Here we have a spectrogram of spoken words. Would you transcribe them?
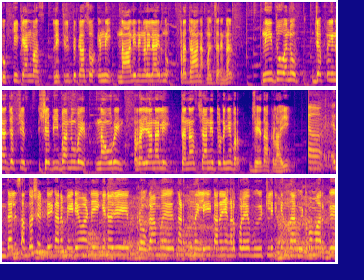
cookie canvas little Picasso എന്നീ നാലിനങ്ങളിലായിരുന്നു പ്രധാന മത്സരങ്ങൾ. നീതു അനൂപ് ജഫ്രീന ജഫ്ഷിത് ഷബീബ നുവൈർ നൌറീൻ റയാൻ അലി തനാസ് ഷാനി തുടങ്ങിയവർ ജേതാക്കളായി. എന്തായാലും സന്തോഷമുണ്ട്. കാരണം മീഡിയ വണ് ഇങ്ങനെ ഒരു പ്രോഗ്രാം നടത്തുന്നതിൽ കാരണം ഞങ്ങളെപ്പോലെ വീട്ടിലിരിക്കുന്ന വീട്ടമ്മമാർക്ക്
